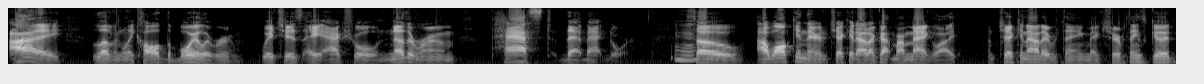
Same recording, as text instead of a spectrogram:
I lovingly called the boiler room, which is a actual another room past that back door. Mm-hmm. So I walk in there to check it out. I've got my mag light. I'm checking out everything, make sure everything's good.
